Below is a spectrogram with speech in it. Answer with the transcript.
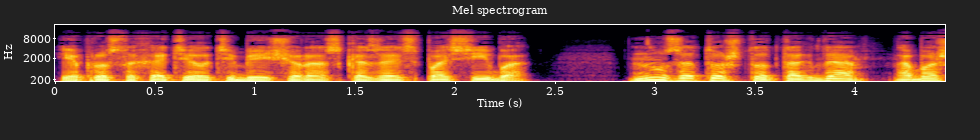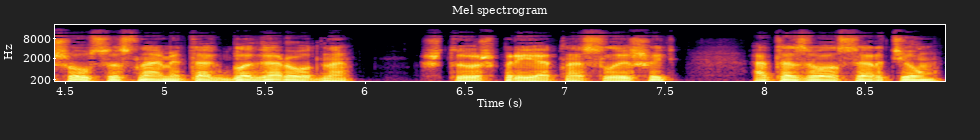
Я просто хотела тебе еще раз сказать спасибо. Ну, за то, что тогда обошелся с нами так благородно». «Что ж, приятно слышать», — отозвался Артем.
